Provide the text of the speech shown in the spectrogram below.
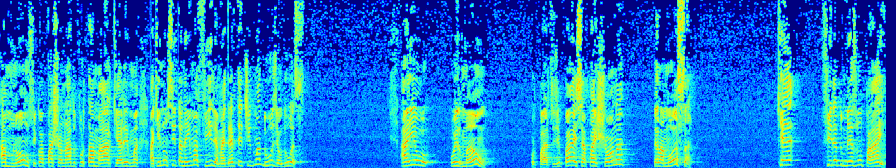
Amnon ficou apaixonado por Tamar, que era irmã. Aqui não cita nenhuma filha, mas deve ter tido uma dúzia ou duas. Aí o, o irmão, por parte de pai, se apaixona pela moça, que é filha do mesmo pai.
